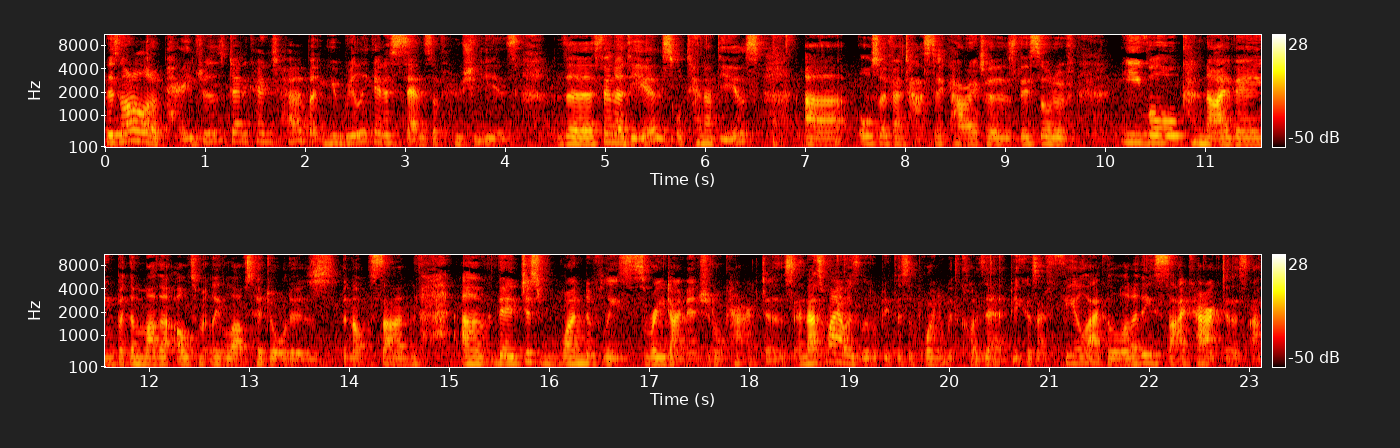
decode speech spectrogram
There's not a lot of pages dedicated to her, but you really get a sense of who she is. The Thénardiers or Thénardiers, uh, also fantastic characters. They're sort of evil, conniving, but the mother ultimately loves her daughters, but not the son. Um, they're just wonderfully three-dimensional characters. And that's why I was a little bit disappointed with Cosette because I feel like a lot of these side characters are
